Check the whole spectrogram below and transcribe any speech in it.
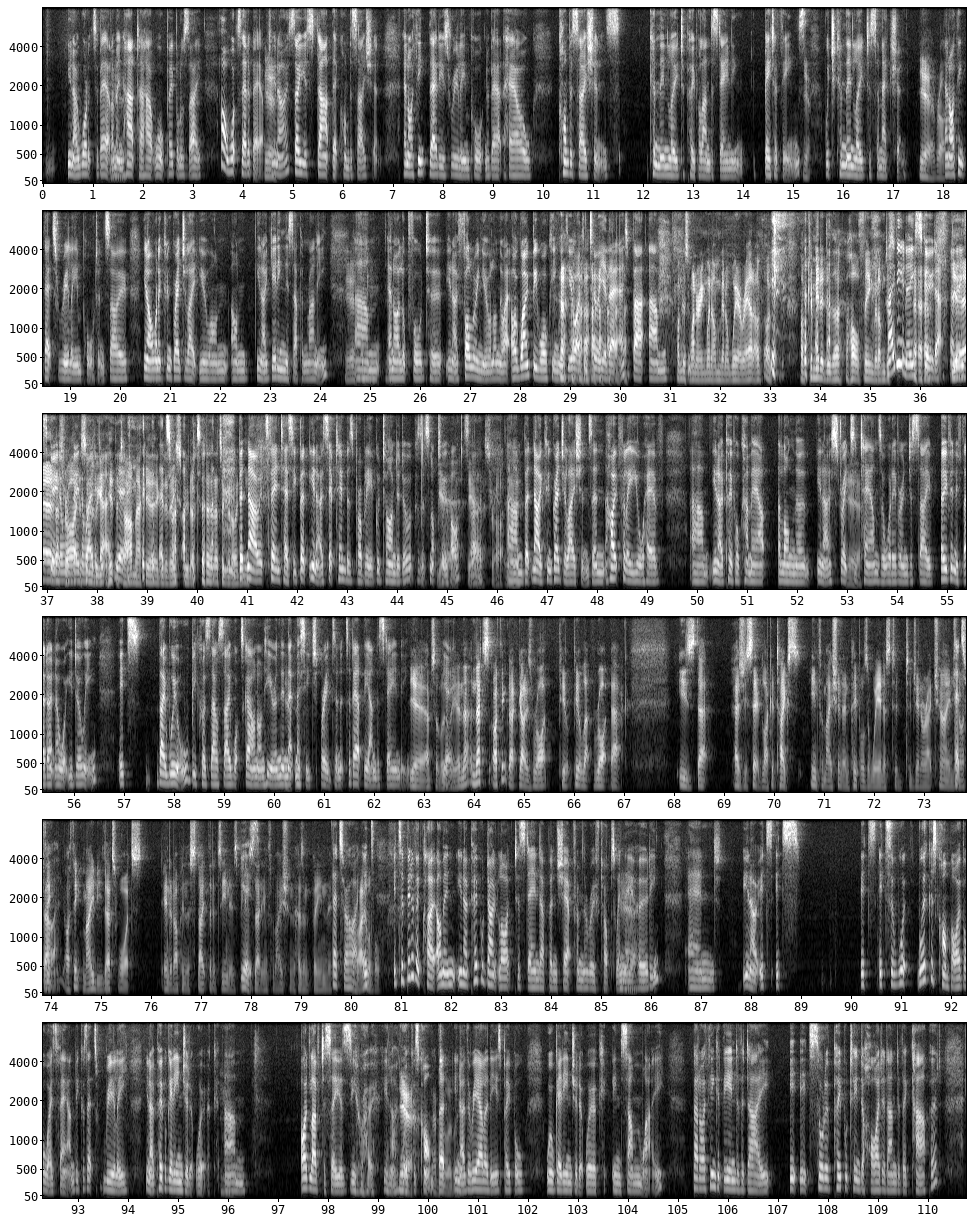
you know, what it's about. I mean, heart to heart walk. People will say, "Oh, what's that about?" Yeah. You know, so you start that conversation, and I think that is really important about how conversations can then lead to people understanding better things, Yeah. which can then lead to some action. Yeah, right. And I think that's really important. So, you know, I want to congratulate you on, on you know, getting this up and running. Yeah, thank um, you. And I look forward to, you know, following you along the way. I won't be walking with you, I can tell you that. But um, I'm just wondering when I'm going to wear out. I've, I've, I've committed to the whole thing, but I'm just. maybe an e-scooter. An yeah, e-scooter that's would right. be the way to go. hit the Yeah. tarmac, yeah, get an right. e-scooter. that's a good idea. But no, it's fantastic. But you know, September's probably a good time to do it because it's not too Yeah, hot. So, yeah, that's right, yeah. Um, but no, congratulations, and hopefully you'll have, um, you know, people come out along the you know streets of towns or whatever and just say, even if they don't know what you're doing, it's they will because they'll say what's going on here, and then Yeah. that message spreads, and it's about the understanding. Yeah, absolutely. And that, and that's I think that goes right peel, peel that right back. Is that as you said, like it takes information and people's awareness to, to generate change. That's and I right. think I think maybe that's why it's ended up in the state that it's in is because Yes. that information hasn't been there That's right. It's, available. it's a bit of a clo I mean, you know, people don't like to stand up and shout from the rooftops when Yeah. they're hurting, and you know, it's it's it's it's a wor- workers' comp. I've always found because that's really, you know, people get injured at work. Mm-hmm. Um, I'd love to see a zero, you know, Yeah, workers' comp, but you know, the reality is people will get injured at work in some way. But I think at the end of the day, it, it's sort of people tend to hide it under the carpet.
